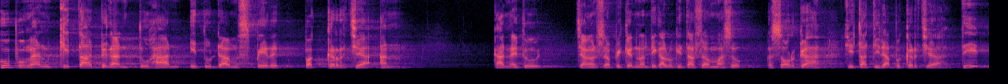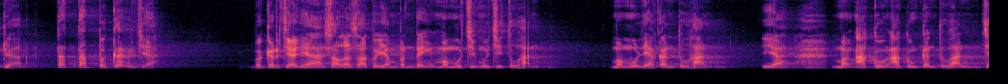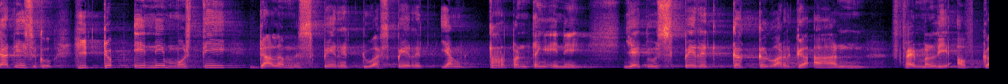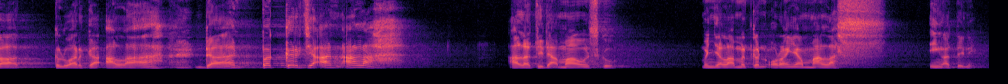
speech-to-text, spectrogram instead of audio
hubungan kita dengan Tuhan itu dalam spirit pekerjaan. Karena itu jangan sudah pikir nanti kalau kita sudah masuk ke sorga kita tidak bekerja. Tidak, tetap bekerja. Bekerjanya salah satu yang penting memuji-muji Tuhan memuliakan Tuhan. Ya, mengagung-agungkan Tuhan. Jadi suku hidup ini mesti dalam spirit dua spirit yang terpenting ini, yaitu spirit kekeluargaan, family of God, keluarga Allah dan pekerjaan Allah. Allah tidak mau suku menyelamatkan orang yang malas. Ingat ini.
